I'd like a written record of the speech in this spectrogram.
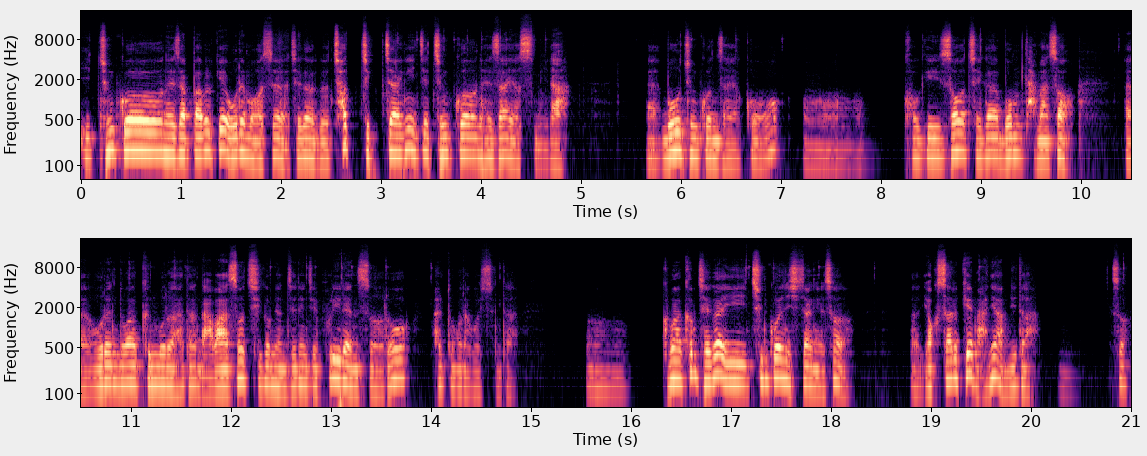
이 증권회사밥을 꽤 오래 먹었어요. 제가 그 첫 직장이 이제 증권회사였습니다. 모 증권사였고 어, 거기서 제가 몸 담아서 오랜 동안 근무를 하다 나와서 지금 현재는 이제 프리랜서로 활동을 하고 있습니다. 어, 그만큼 제가 이 증권 시장에서 어, 역사를 꽤 많이 압니다. 그래서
